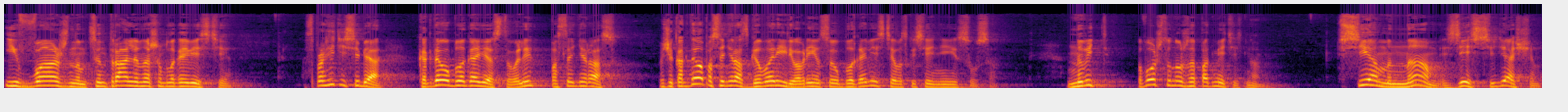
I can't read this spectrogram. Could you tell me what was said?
и важным, центральным в нашем благовестии. Спросите себя, когда вы благовествовали последний раз? Вообще, когда вы последний раз говорили во время своего благовестия о воскресении Иисуса? Но ведь вот что нужно подметить нам. Всем нам, здесь сидящим,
